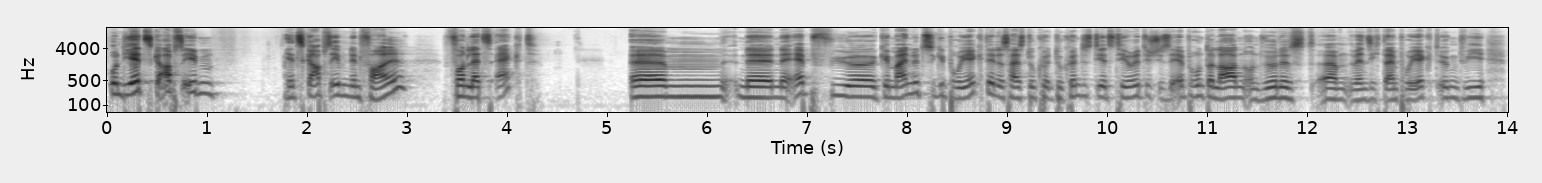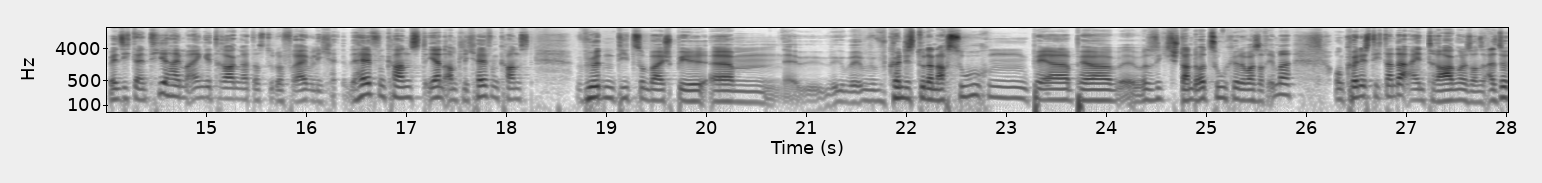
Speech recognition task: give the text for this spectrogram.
Und jetzt gab es eben, jetzt gab es eben den Fall von Let's Act ähm, eine, eine App für gemeinnützige Projekte. Das heißt, du, du könntest dir jetzt theoretisch diese App runterladen und würdest, ähm, wenn sich dein Projekt irgendwie, wenn sich dein Tierheim eingetragen hat, dass du da freiwillig helfen kannst, ehrenamtlich helfen kannst, würden die zum Beispiel, ähm, könntest du danach suchen per, per was weiß ich, Standortsuche oder was auch immer und könntest dich dann da eintragen oder sonst. Also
